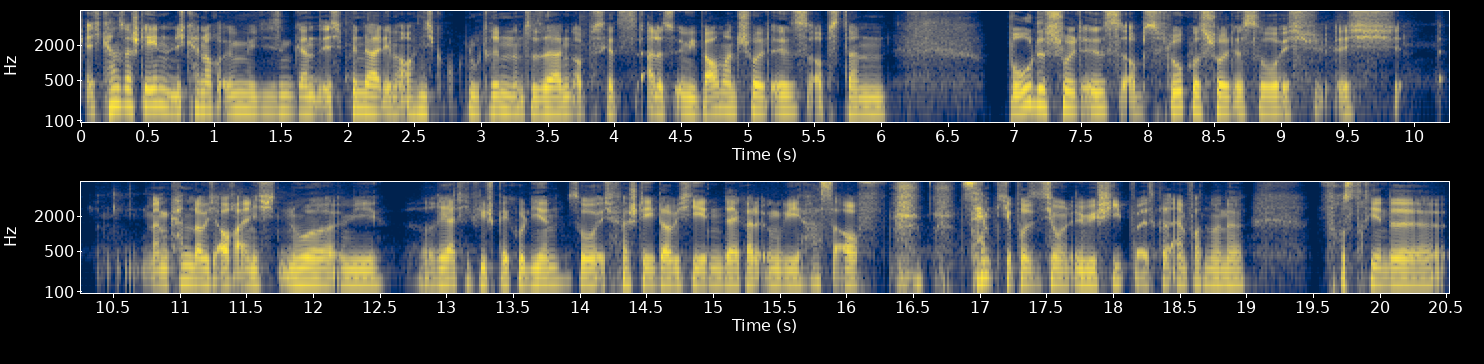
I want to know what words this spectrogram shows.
ich kann es verstehen und ich kann auch irgendwie diesen ganz, ich bin da halt eben auch nicht genug drin, um zu sagen, ob es jetzt alles irgendwie Baumanns Schuld ist, ob es dann Bodes Schuld ist, ob es Flokus Schuld ist, so ich, ich, man kann glaube ich auch eigentlich nur irgendwie relativ viel spekulieren. So, ich verstehe glaube ich jeden, der gerade irgendwie Hass auf sämtliche Positionen irgendwie schiebt, weil es gerade einfach nur eine frustrierende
